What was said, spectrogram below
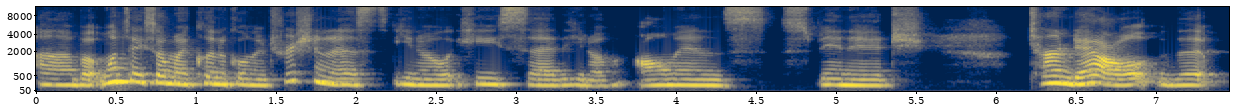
Uh, but once I saw my clinical nutritionist, you know, he said, you know, almonds, spinach. Turned out that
